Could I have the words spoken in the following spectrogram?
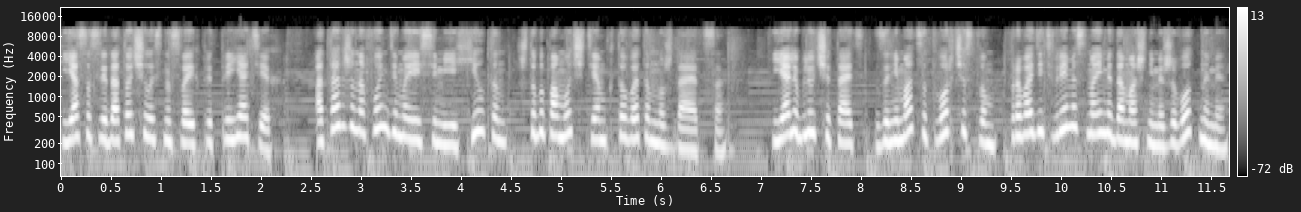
Я сосредоточилась на своих предприятиях, а также на фонде моей семьи Хилтон, чтобы помочь тем, кто в этом нуждается. Я люблю читать, заниматься творчеством, проводить время с моими домашними животными,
